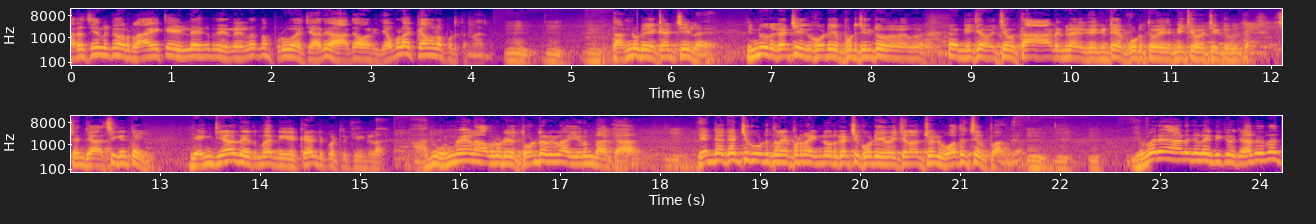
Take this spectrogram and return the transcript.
அரசியலுக்கு அவர் லாயக்கே இல்லைங்கிறது இதில் எல்லாம் தான் ப்ரூவ் ஆச்சு. அது அது அவர் எவ்வளோ கேவலப்படுத்தினாங்க. தன்னுடைய கட்சியில் இன்னொரு கட்சி கொடியை பிடிச்சிக்கிட்டு நிற்க வச்சு தான் ஆளுங்களை கிட்டே கொடுத்து நிற்க வச்சுக்கிட்டு செஞ்ச அசிங்கத்தை எங்கேயாவது இது மாதிரி நீங்கள் கேள்விப்பட்டிருக்கீங்களா? அது உண்மையான அவருடைய தொண்டர்களாக இருந்தாக்கா. எங்கள் கட்சி கூட்டத்தில் எப்படி இன்னொரு கட்சி கொடியை வைக்கலாம்னு சொல்லி உதச்சிருப்பாங்க. இவரே ஆளுங்களை நிற்க வச்சு அதுதான்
